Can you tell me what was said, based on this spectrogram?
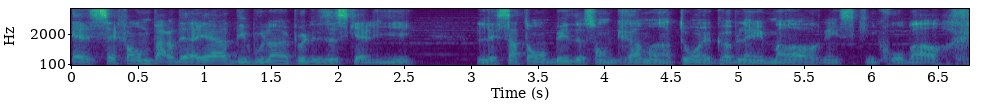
elle s'effondre par derrière, déboulant un peu les escaliers, laissant tomber de son grand manteau un gobelin mort ainsi qu'une crowbar.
